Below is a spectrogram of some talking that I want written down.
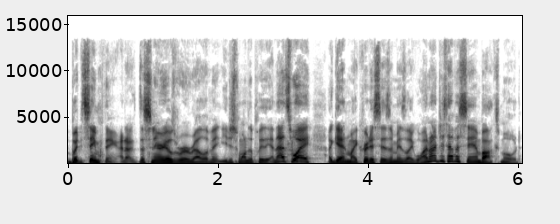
but same thing. I don't, the scenarios were irrelevant. You just wanted to play the, and that's why again my criticism is like, why not just have a sandbox mode?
